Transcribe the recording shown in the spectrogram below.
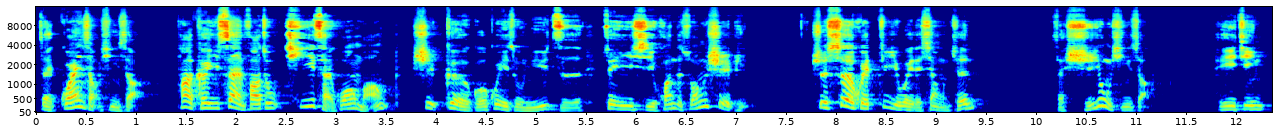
在观赏性上，它可以散发出七彩光芒，是各国贵族女子最喜欢的装饰品，是社会地位的象征。在实用性上，黑金。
